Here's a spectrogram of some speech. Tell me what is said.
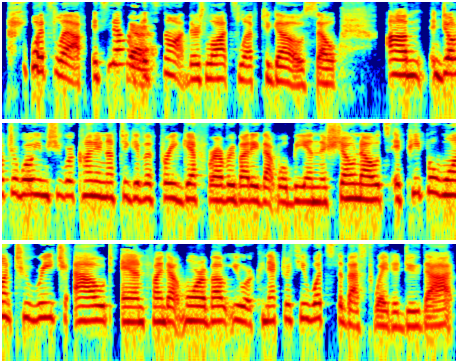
What's left? It's not, yeah. it's not. There's lots left to go. So Um, Dr. Williams, you were kind enough to give a free gift for everybody that will be in the show notes. If people want to reach out and find out more about you or connect with you, what's the best way to do that?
